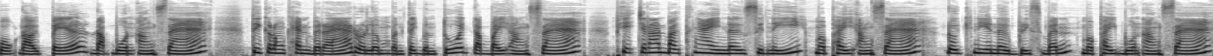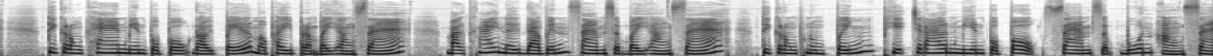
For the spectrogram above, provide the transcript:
ពកដោយពេល14អង្សា ទីក្រុងខេនបេរ៉ារលឹមបន្តិចបន្តួច13អង្សាភាគច្រើនបើកថ្ងៃនៅស៊ីដនី20អង្សា ដូចគ្នានៅ Brisbane 24អង្សា ទីក្រុង Cairns មានពពកដោយពេល28អង្សា បើកថ្ងៃនៅ Darwin 33អង្សា ទីក្រុងភ្នំពេញភាគច្រើនមានពពក34អង្សា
